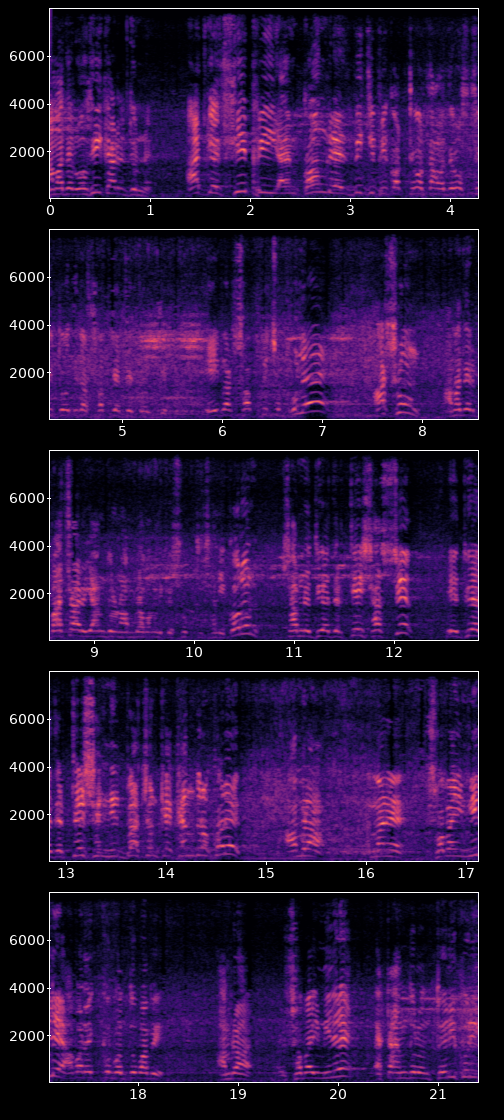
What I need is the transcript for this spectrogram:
আমাদের অধিকারের জন্য। আজকে সিপিএম, কংগ্রেস, বিজেপি করতে করতে আমাদের অস্তিত্ব অধিকার সব জায়গায় চলছে। এইবার সব কিছু ভুলে আসুন, আমাদের বাঁচার এই আন্দোলন আমরা বাঙালিকে শক্তিশালী করুন। সামনে দুই হাজার তেইশ আসছে, এই দুই হাজার তেইশের নির্বাচনকে কেন্দ্র করে আমরা মানে সবাই মিলে আবার ঐক্যবদ্ধভাবে আমরা সবাই মিলে একটা আন্দোলন তৈরি করি।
